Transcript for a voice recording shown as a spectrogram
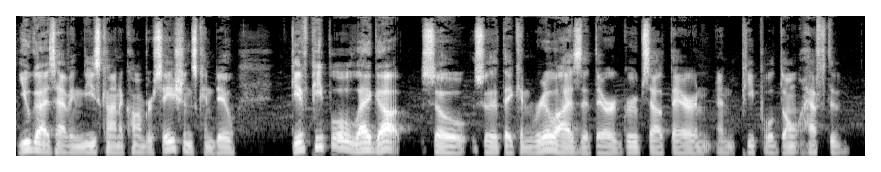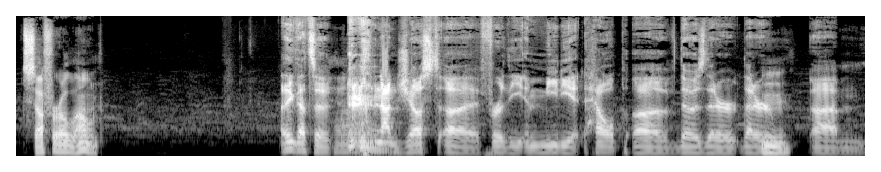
you guys having these kind of conversations can do give people a leg up so so that they can realize that there are groups out there and and people don't have to suffer alone I think that's a not just uh, for the immediate help of those that are that are Mm. um,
